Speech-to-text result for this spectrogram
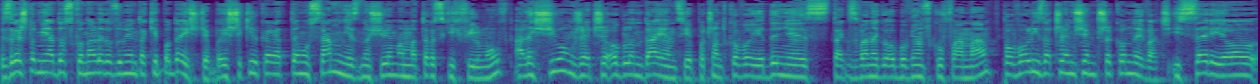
Zresztą ja doskonale rozumiem takie podejście, bo jeszcze kilka lat temu sam nie znosiłem amatorskich filmów, ale siłą rzeczy oglądając je początkowo jedynie z tak zwanego obowiązku fana, powoli zacząłem się przekonywać i serio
